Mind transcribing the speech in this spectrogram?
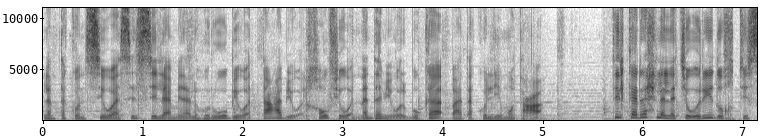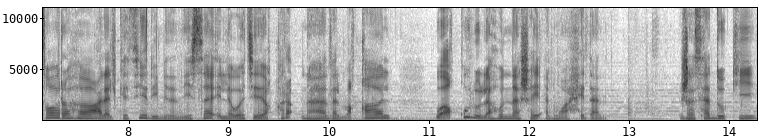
لم تكن سوى سلسلة من الهروب والتعب والخوف والندم والبكاء بعد كل متعة. تلك الرحلة التي أريد اختصارها على الكثير من النساء اللواتي يقرأن هذا المقال وأقول لهن شيئا واحدا. جسدك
